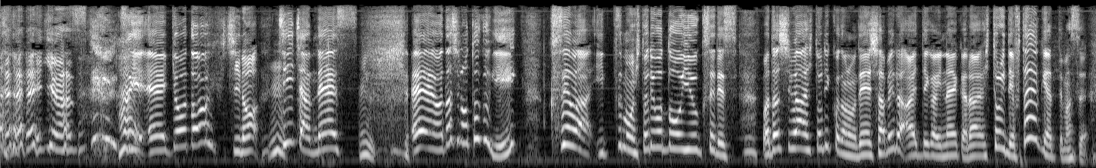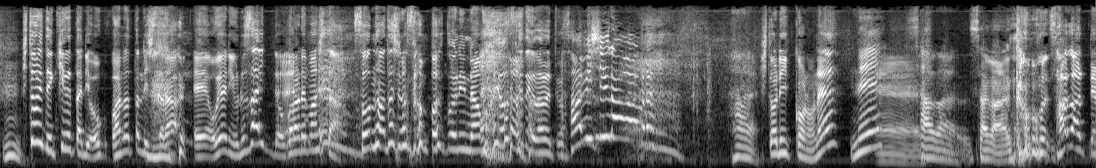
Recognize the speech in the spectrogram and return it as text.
いきます。次え京都府市のちーちゃんです。え私の特技癖はいつも独り言を言う癖です。私は一人っ子なので喋る相手がいないから一人で二役やってます。一人で切れたり笑ったりしたらえ親にうるさいって怒られました。そんな私の散髪糖に名前を付けてくださいって寂しいはい、一人っ子のね。ね、佐賀。佐賀かも 佐賀って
